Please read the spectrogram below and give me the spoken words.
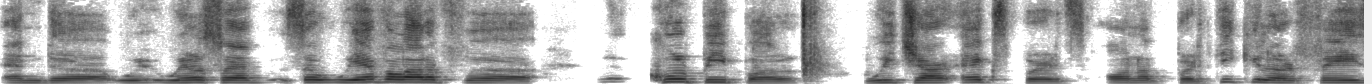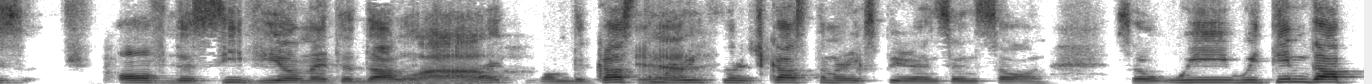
and uh, we, we also have so we have a lot of uh, cool people which are experts on a particular phase of the CVO methodology, wow. right? On the customer yeah. research, customer experience, and so on. So we we teamed up.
